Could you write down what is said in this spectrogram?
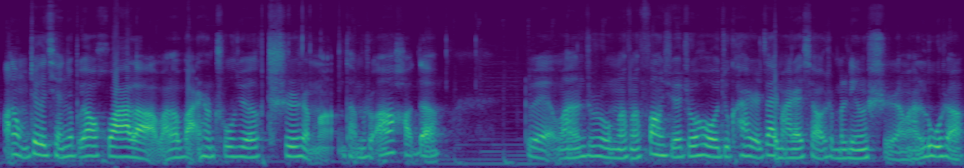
啊，那我们这个钱就不要花了，完了晚上出去吃什么？他们说啊好的。对，完了就是我们放学之后就开始再买点小什么零食，完了路上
